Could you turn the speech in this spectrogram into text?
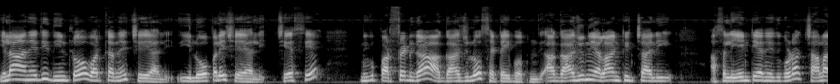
ఇలా అనేది దీంట్లో వర్క్ అనేది చేయాలి. ఈ లోపలే చేయాలి. చేస్తే మీకు పర్ఫెక్ట్గా ఆ గాజులో సెట్ అయిపోతుంది. ఆ గాజుని ఎలా అంటించాలి? అసలు ఏంటి అనేది కూడా చాలా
